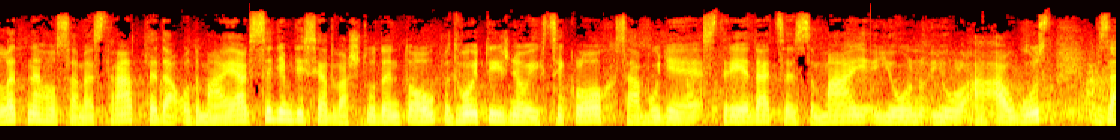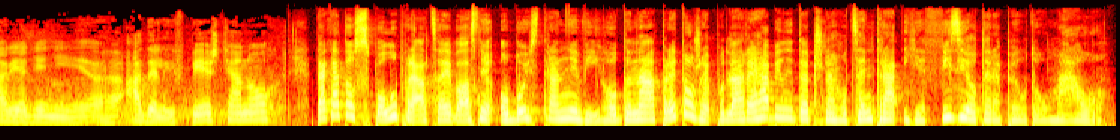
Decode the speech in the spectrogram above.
letného semestra, teda od mája. 72 študentov v dvojtýždňových cykloch sa bude striedať cez maj, jún, júl a august v zariadení eh, Adely v Piešťanoch. Takáto spolupráca je vlastne obojstranne výhodná, pretože podľa rehabilitačného centra je fyzioterapeutov málo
